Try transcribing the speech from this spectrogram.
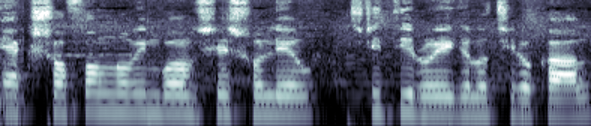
এক সফল নবীন বরণ শেষ হলেও স্মৃতি রয়ে গেল চিরকাল।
